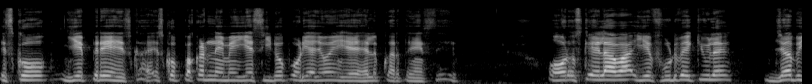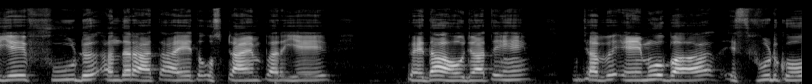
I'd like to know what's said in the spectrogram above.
इसको, ये प्रे है इसका, इसको पकड़ने में ये सीडोपोडिया जो है, ये हेल्प करते हैं इससे. और उसके अलावा ये फ़ूड वैक्यूल है. जब ये फ़ूड अंदर आता है तो उस टाइम पर ये पैदा हो जाते हैं। जब एमोबा इस फ़ूड को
